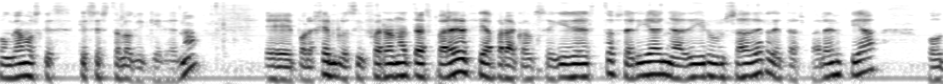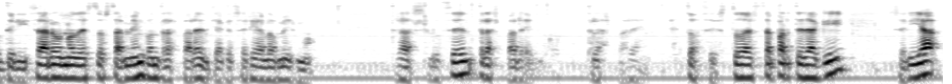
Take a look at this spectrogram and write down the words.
pongamos que es, esto lo que quiere, ¿no? Eh, por ejemplo, si fuera una transparencia, para conseguir esto sería añadir un shader de transparencia o utilizar uno de estos también con transparencia, que sería lo mismo. Translucent, transparente, transparente. Entonces, toda esta parte de aquí sería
